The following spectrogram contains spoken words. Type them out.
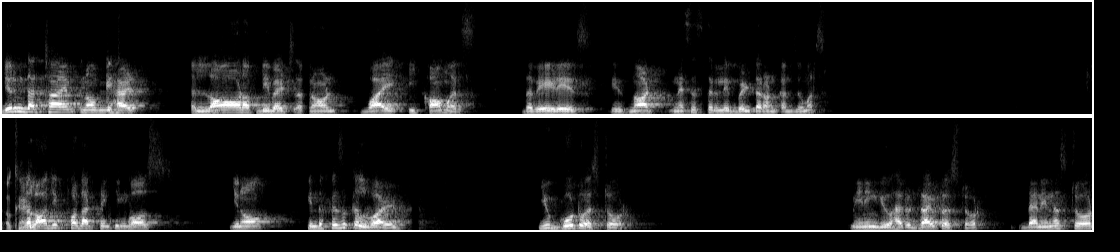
during that time you know we had a lot of debates around why e-commerce the way it is is not necessarily built around consumers. Okay. the logic for that thinking was you know in the physical world you go to a store meaning you have to drive to a store then in a store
